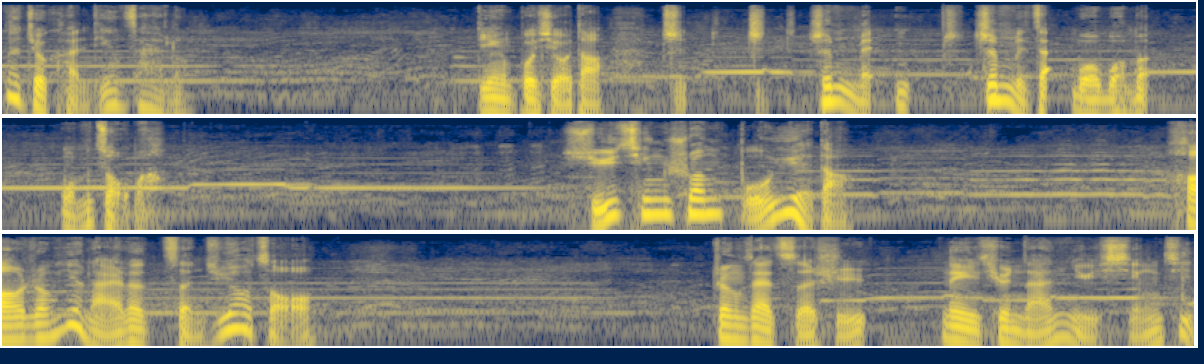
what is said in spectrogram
那就肯定在喽。丁不朽道：“真真真没真没在，我我们我们走吧。”徐清霜不悦道：“好容易来了，怎就要走？”正在此时，那群男女行进，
